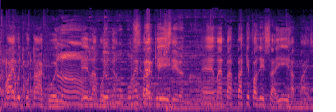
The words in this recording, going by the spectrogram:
Rapaz, eu vou te contar uma coisa. Não, pelo amor de eu Deus. não mas pra quê? besteira, não. É, mas pra, pra que fazer isso aí, rapaz?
